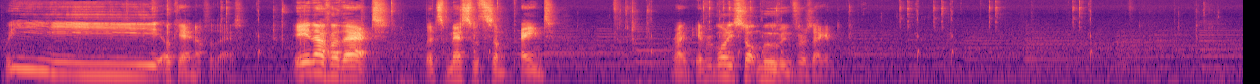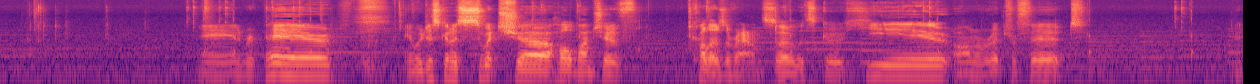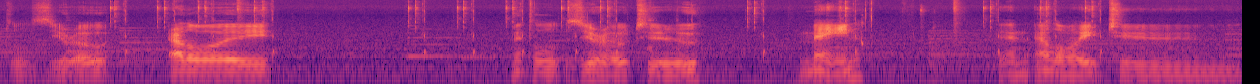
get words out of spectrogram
Whee! Okay, enough of that. Enough of that! Let's mess with some paint. Right, everybody stop moving for a second. And repair. And we're just gonna switch a whole bunch of colors around. So let's go here, armor retrofit, metal zero, alloy, metal zero to main, then alloy to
